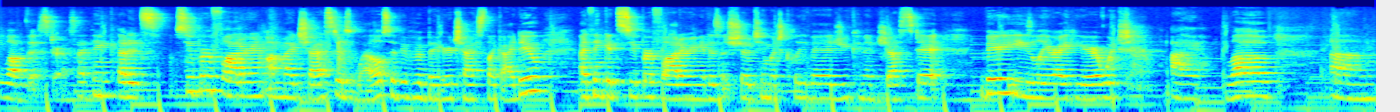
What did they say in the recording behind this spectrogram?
love this dress. I think that it's super flattering on my chest as well. So if you have a bigger chest like I do, I think it's super flattering. It doesn't show too much cleavage. You can adjust it very easily right here, which I love. Um,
